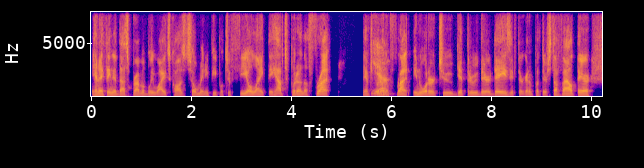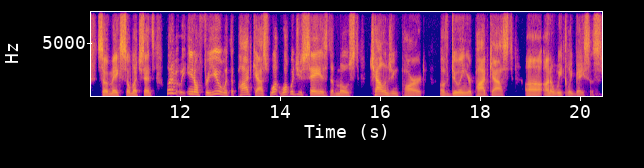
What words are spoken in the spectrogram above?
And I think that that's probably why it's caused so many people to feel like they have to put on the front. They have to put yeah. on the front in order to get through their days if they're going to put their stuff out there. So it makes so much sense. What about, you know, for you with the podcast, what what would you say is the most challenging part of doing your podcast uh, on a weekly basis?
